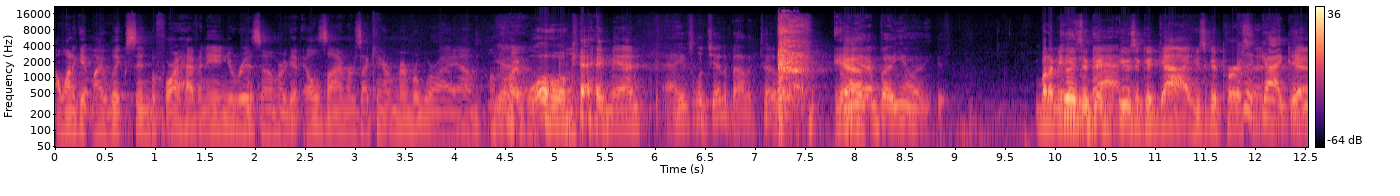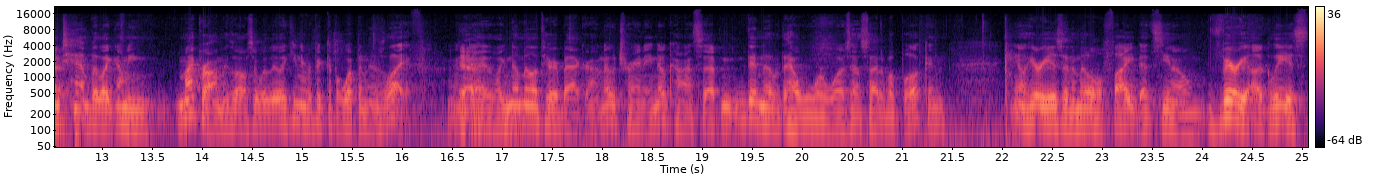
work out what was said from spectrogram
I want to get my licks in before I have an aneurysm or get Alzheimer's. I can't remember where I am. I'm Yeah, like, yeah. whoa, okay, man. Yeah, he was legit about it, too. Yeah. But, you know, But I mean, he was a good. bad. He was a good guy. He was a good person. good guy, good yeah. intent. But, like, I mean, my problem is also, with, like, he never picked up a weapon in his life. Yeah. had, like, no military background, no training, no concept, didn't know what the hell war was outside of a book. And, you know, here he is in the middle of a fight that's, you know, very ugly. It's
